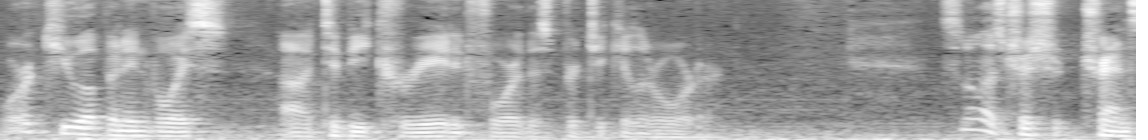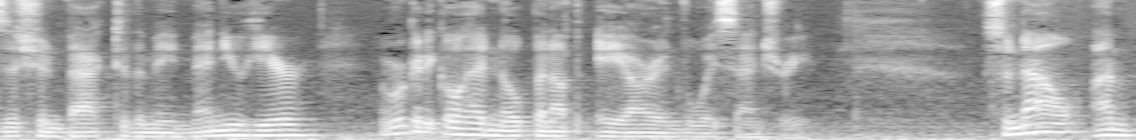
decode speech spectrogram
or queue up an invoice uh, to be created for this particular order. So now let's tr transition back to the main menu here, and we're going to go ahead and open up AR invoice entry. So now I'm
